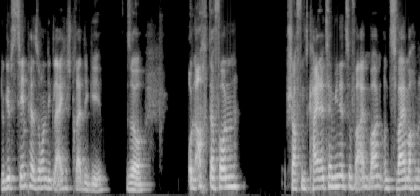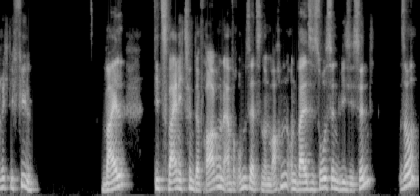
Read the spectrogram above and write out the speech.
Du gibst zehn Personen die gleiche Strategie. So. Und acht davon schaffen es, keine Termine zu vereinbaren und zwei machen richtig viel. Weil die zwei nichts hinterfragen und einfach umsetzen und machen und weil sie so sind, wie sie sind. So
